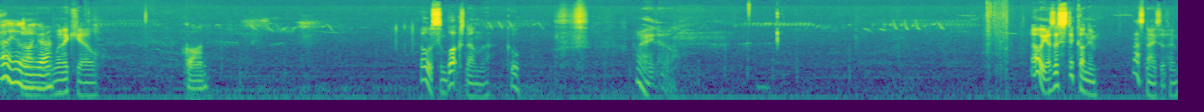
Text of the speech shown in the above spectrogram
oh, here's one Uh, guy. When a kill. Gone. Oh, there's some blocks down there. Righto. Oh, he has a stick on him. That's nice of him.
